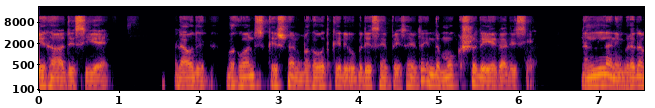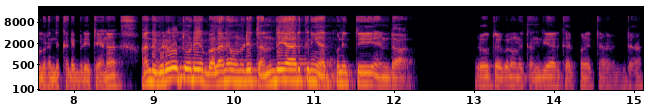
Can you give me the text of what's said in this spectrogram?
ஏகாதசியை அதாவது பகவான் கிருஷ்ணர் பகவத்கீதை உபதேசம் பேசுறது இந்த மோக்ஷத ஏகாதசி. நல்ல நீ விரதம் இருந்து கடைபிடித்தேன்னா அந்த விரதத்துடைய பலனை உன்னுடைய தந்தையாருக்கு நீ அர்ப்பணித்தே என்றால் விரதத்துடைய பலன் உன்னுடைய தந்தையாருக்கு அர்ப்பணித்தான் என்றால்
